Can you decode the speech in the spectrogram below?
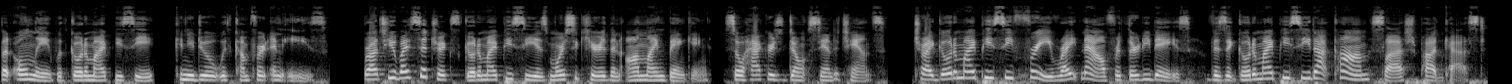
But only with GoToMyPC can you do it with comfort and ease. Brought to you by Citrix, GoToMyPC is more secure than online banking, so hackers don't stand a chance. Try GoToMyPC free right now for 30 days. Visit gotomypc.com slash podcast.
